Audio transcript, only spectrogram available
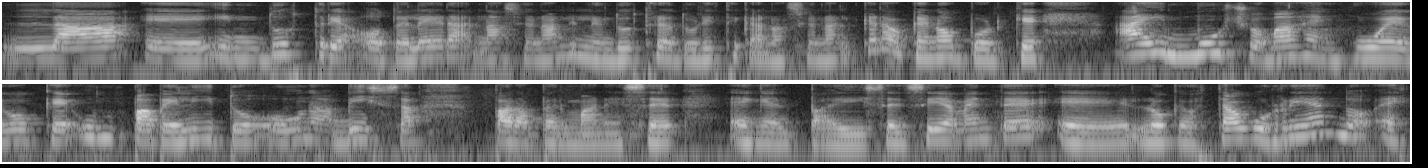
la eh, industria hotelera nacional y la industria turística nacional. Creo que no, porque hay mucho más en juego que un papelito o una visa para permanecer en el país. Sencillamente eh, lo que está ocurriendo es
